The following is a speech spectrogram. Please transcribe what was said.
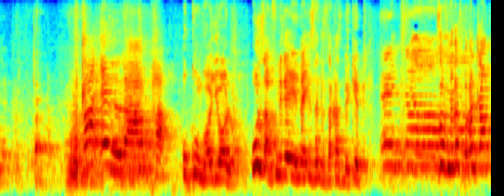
xa elapha ukungoyolo uzawufuneka yena izandla zakhe azibeke phi zofuneka zibeka ntloko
